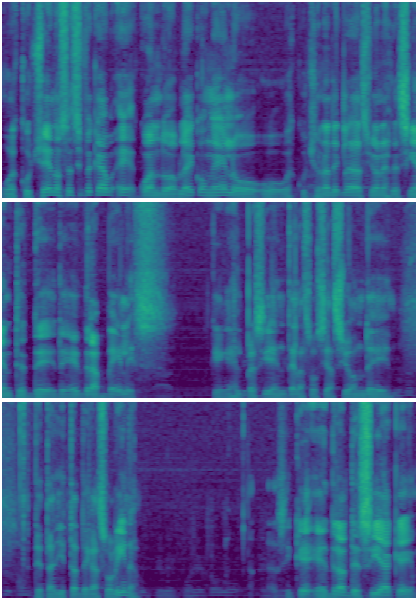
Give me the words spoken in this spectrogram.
o escuché, no sé si fue que, eh, cuando hablé con él o, escuché unas declaraciones recientes de, de Edras Vélez, quien es el presidente de la Asociación de Detallistas de Gasolina. Así que Edras decía que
